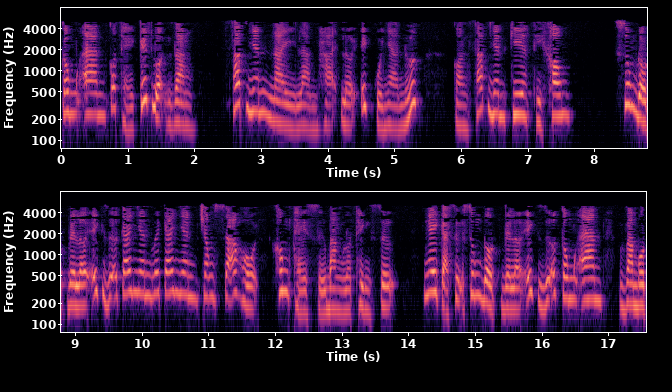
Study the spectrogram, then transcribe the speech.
công an có thể kết luận rằng pháp nhân này làm hại lợi ích của nhà nước, còn pháp nhân kia thì không? Xung đột về lợi ích giữa cá nhân với cá nhân trong xã hội không thể xử bằng luật hình sự. Ngay cả sự xung đột về lợi ích giữa công an và một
